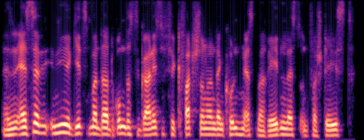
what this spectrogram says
Also in erster Linie geht es mal darum, dass du gar nicht so viel Quatsch, sondern deinen Kunden erstmal reden lässt und verstehst,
